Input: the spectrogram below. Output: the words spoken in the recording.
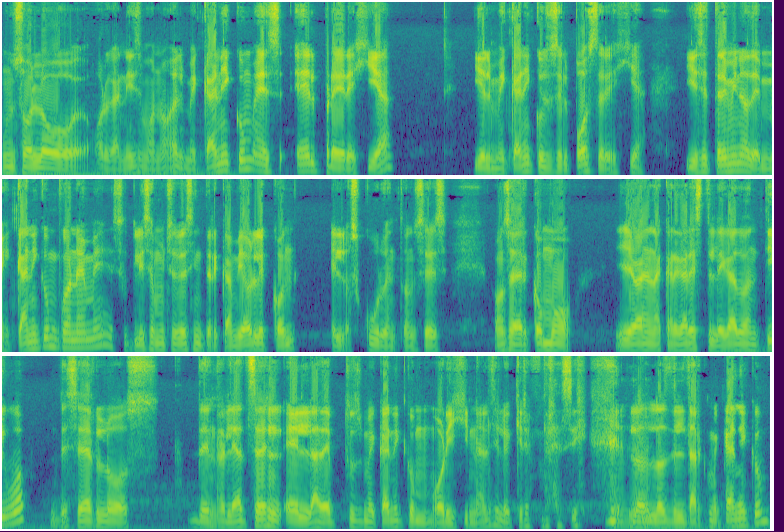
un solo organismo, ¿no? El Mechanicum es el pre-herejía y el Mechanicus es el post-herejía. Y ese término de Mechanicum con M se utiliza muchas veces intercambiable con el oscuro. Entonces, vamos a ver cómo llevan a cargar este legado antiguo de ser los de en realidad ser el, Adeptus Mechanicum original, si lo quieren ver así, los, del Dark Mechanicum.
